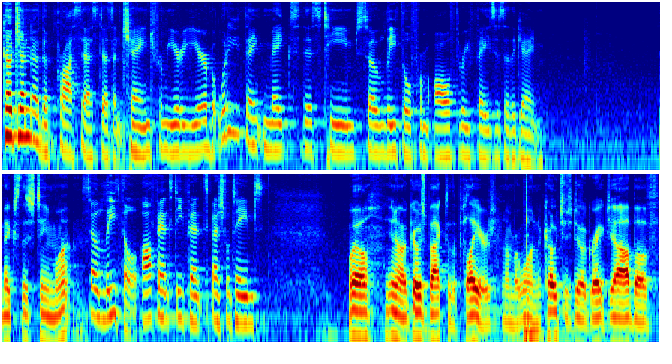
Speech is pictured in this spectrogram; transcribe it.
Coach, I know the process doesn't change from year to year, but what do you think makes this team so lethal from all three phases of the game? Makes this team what? So lethal, offense, defense, special teams. Well, you know, it goes back to the players, number one. The coaches do a great job of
